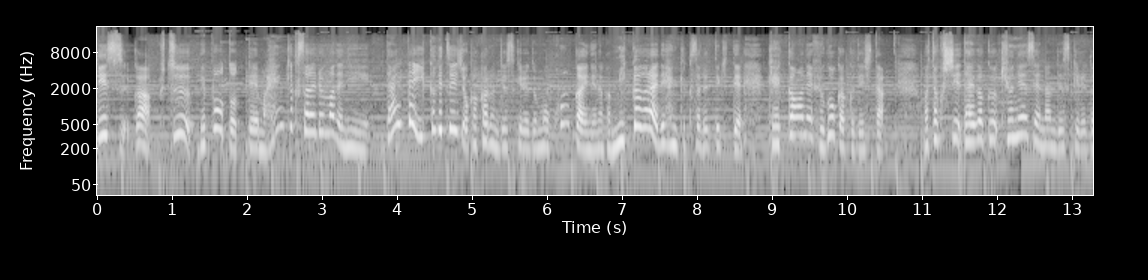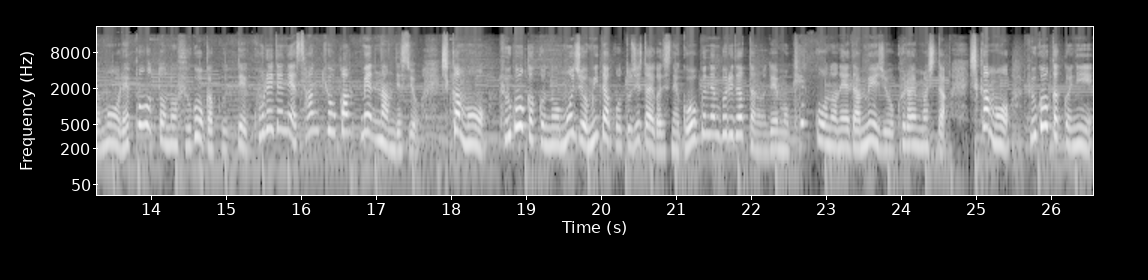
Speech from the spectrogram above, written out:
ですが普通レポートってまあ返却されるまでに大体1ヶ月以上かかるんですけれども今回ねなんか3日ぐらいで返却されてきて結果はね不合格でした。私大学9年生なんですけれどもレポートの不合格ってこれでね3教科目なんですよ。しかも不合格の文字を見たこと自体がですね5億年ぶりだったのでもう結構なねダメージを食らいました。しかも不合格に、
